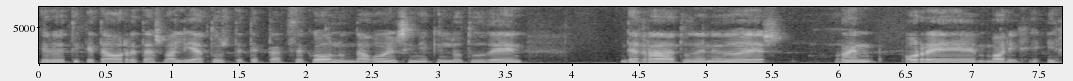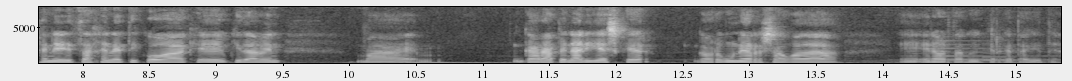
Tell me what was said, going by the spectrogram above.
Gero etiketa horretaz baliatuz, detektatzeko, nun dagoen, zeinekin lotu den, degradatu den edo ez. Horren, horre, ba hori, ingenieritza genetikoak eh, eukidaben, ba, garapenari esker, gaur egun errezagoa da e, era hortako ikerketa egitea.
